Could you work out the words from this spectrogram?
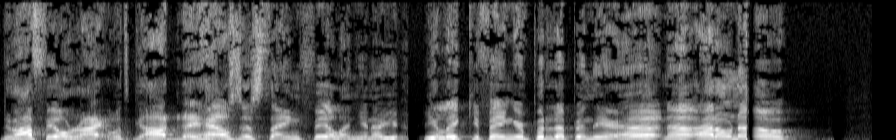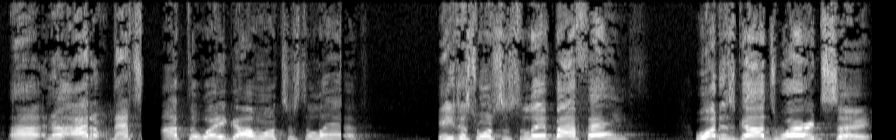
Do I feel right with God today? How's this thing feeling? You know, you, you lick your finger and put it up in the air. Uh, no, I don't know. Uh, no, I don't. That's not the way God wants us to live. He just wants us to live by faith. What does God's Word say?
